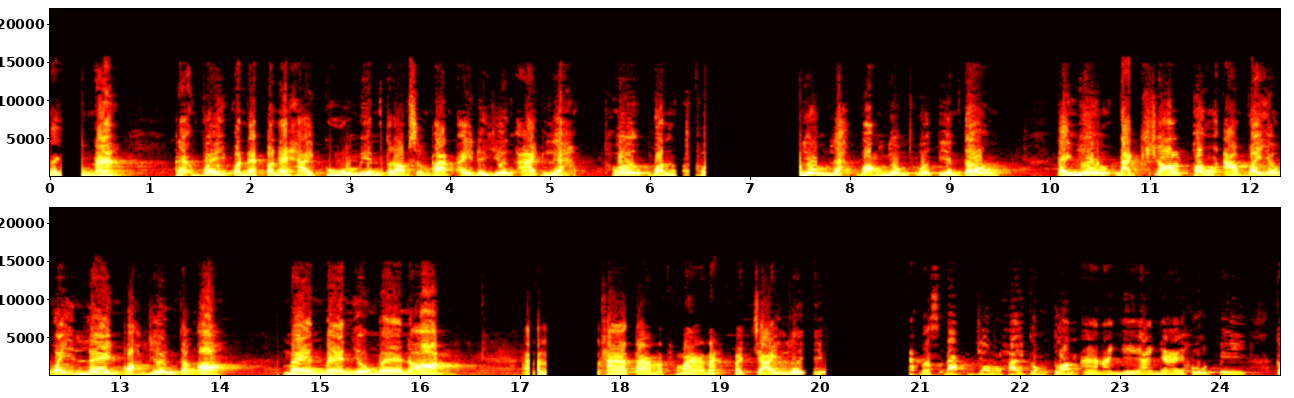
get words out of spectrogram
ណាអ្នកវ័យប៉ណេះប៉ណេះឲ្យគួមានទ្រព្យសម្បត្តិអីដែលយើងអាចលះធ្វើបន់ធ្វើ ញោមលះបង់ញោមធ្វើទៀនទៅតែញោមដាច់ខ្យល់ផឹងអវ័យអវ័យលេងរបស់យើងទាំងអស់មែនមែនយោមែនអត់ថាតាមអាត្មាណាបច្ច័យលុយបើស្ដាប់យល់ហើយកុំទាន់អានអញេអញ្ញាយហូតពីក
